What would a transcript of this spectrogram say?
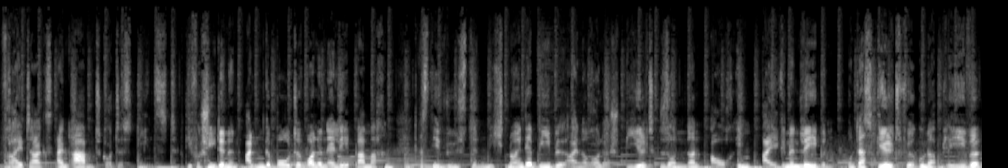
freitags ein Abendgottesdienst. Die verschiedenen Angebote wollen erlebbar machen, dass die Wüste nicht nur in der Bibel eine Rolle spielt, sondern auch im eigenen Leben. Und das gilt für Gunnar Plewe,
